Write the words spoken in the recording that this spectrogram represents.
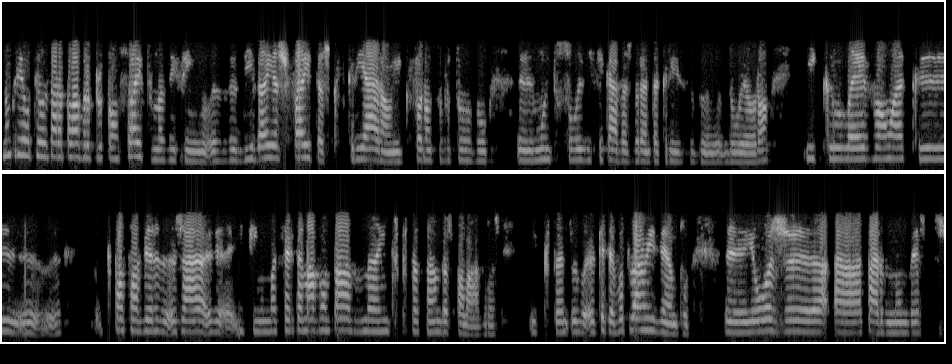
não queria utilizar a palavra preconceito, mas enfim, de, de ideias feitas que se criaram e que foram sobretudo eh, muito solidificadas durante a crise do, do euro e que levam a que eh, que possa haver já, enfim, uma certa má vontade na interpretação das palavras. E, portanto, quer dizer, vou-te dar um exemplo. Eh, eu hoje, à tarde, num destes,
